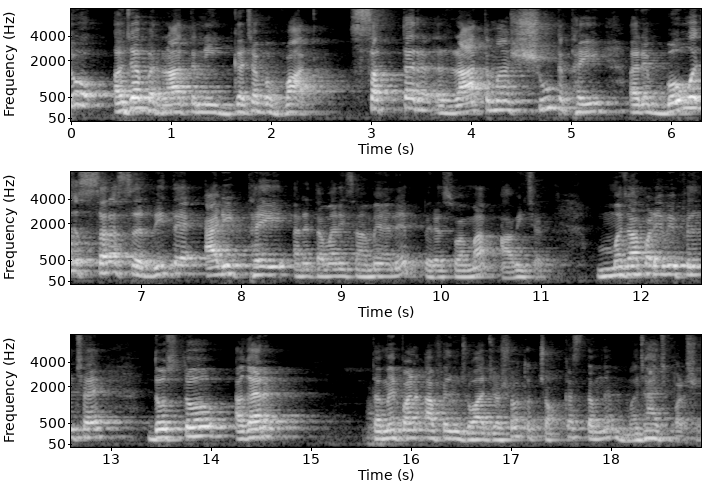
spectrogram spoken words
તો અજબ રાતની ગજબ વાત, સત્તર રાતમાં શૂટ થઈ અને બહુ જ સરસ રીતે એડિટ થઈ અને તમારી સામે એને પીરસવામાં આવી છે. મજા પડે એવી ફિલ્મ છે. દોસ્તો, અગર તમે પણ આ ફિલ્મ જોવા જશો તો ચોક્કસ તમને મજા જ પડશે.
